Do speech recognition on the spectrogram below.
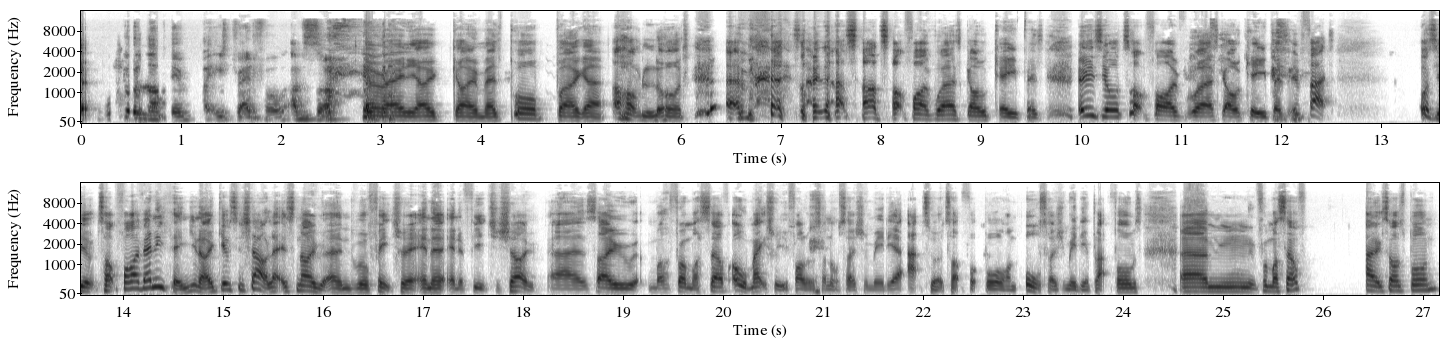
We all love him, but he's dreadful. I'm sorry. Heurelho Gomes, poor bugger. Oh lord. Um, so that's our top five worst goalkeepers. Who's your top five worst goalkeepers? In fact, what's your top five? Anything? You know, give us a shout. Let us know, and we'll feature it in a in a future show. Uh, so my, from myself, oh, make sure you follow us on all social media at at Top Football on all social media platforms. Um, for myself, Alex Osborne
